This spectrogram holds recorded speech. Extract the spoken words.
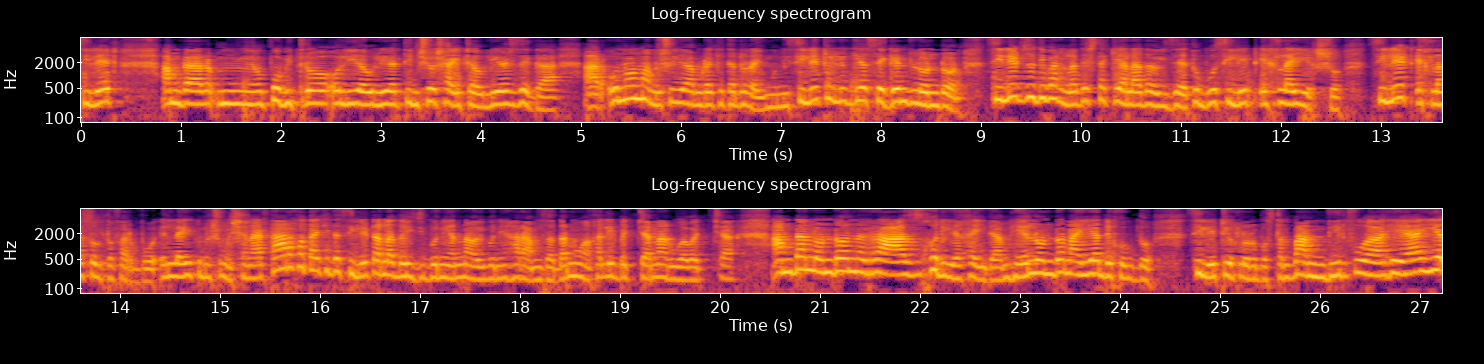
সিলেট আমরা পবিত্র অলিয়া উলিয়ার তিনশো ষাটটা উলিয়ার জায়গা। আর অন্যর মানুষ হইয়া আমরা কিতা ডরাই মুনি। সিলেট হইল গিয়া সেকেন্ড লন্ডন সিলেট যদি বাংলাদেশ থাকি আলাদা হয়ে যায়, তবুও সিলেট একলাই একশো। সিলেট একলা চলতে পারব এর লাগি কোনো সমস্যা নাই। আর তার কথা কিতা সিলেট আলাদা হয়ে জীবনী আর না হইবনি হারামজাদা, নোয়াখালীর বাচ্চা, নারুয়া বাচ্চা। আমরা লন্ডন রাজ করিয়া খাইরাম। হে লন্ডন আইয়া দেখুক দো, সিলেটি অবস্থান। বান্দির ফুয়া, হে আইয়া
